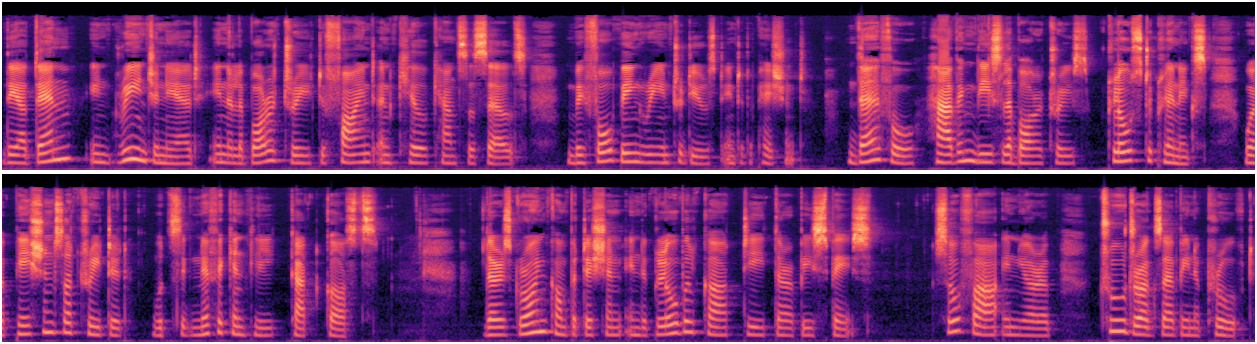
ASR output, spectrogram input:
They are then re engineered in a laboratory to find and kill cancer cells before being reintroduced into the patient. Therefore, having these laboratories close to clinics where patients are treated would significantly cut costs. There is growing competition in the global CAR T therapy space. So far in Europe, two drugs have been approved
